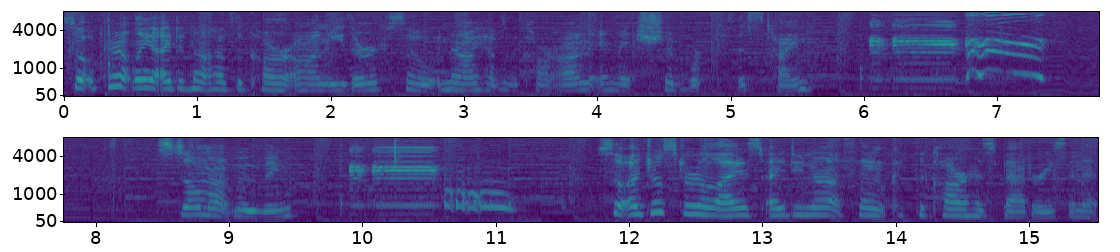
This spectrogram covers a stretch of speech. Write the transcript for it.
So apparently I did not have the car on either, so now I have the car on and it should work this time. Still not moving. So I just realized I do not think the car has batteries in it.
